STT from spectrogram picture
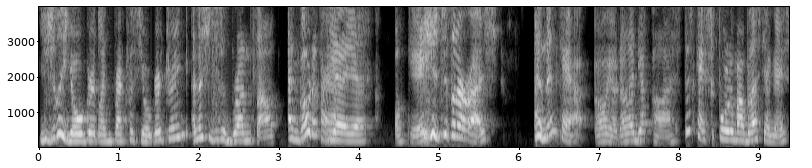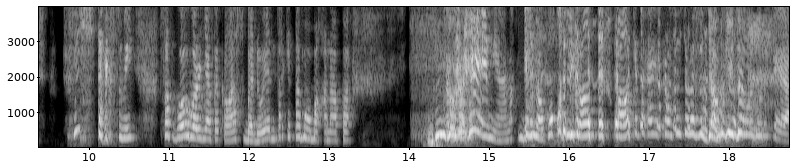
usually yogurt like breakfast yogurt drink and then she just runs out. And gue udah kayak Iya, iya. oke she's in a rush and then kayak oh ya udahlah dia kelas. Terus kayak 10.15 ya guys. She text me. Sab gue baru nyampe kelas. By the way ntar kita mau makan apa? Gue kayak ini anak dia nggak fokus di kelas. Malah kita kayak kelasnya cuma sejam gitu. Loh gue kayak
